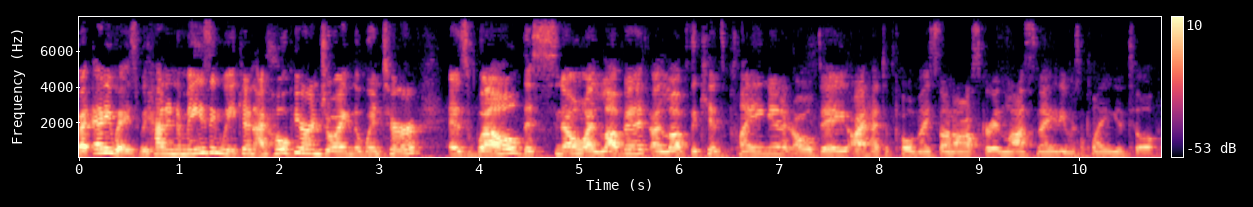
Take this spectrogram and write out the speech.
But anyways, we had an amazing weekend. I hope you're enjoying the winter as well. This snow, I love it. I love the kids playing in it all day. I had to pull my son Oscar in last night. He was playing until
